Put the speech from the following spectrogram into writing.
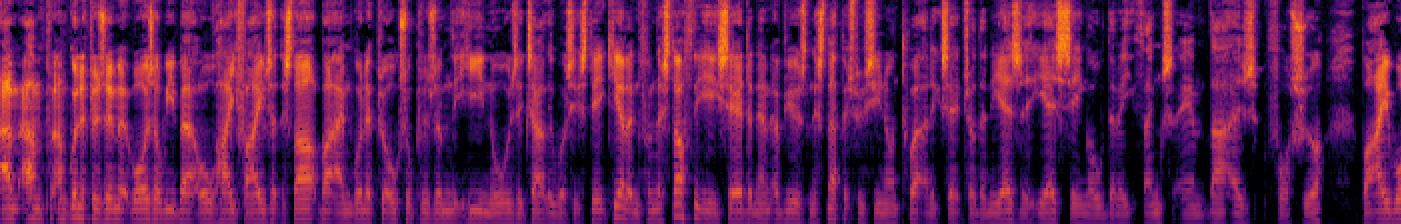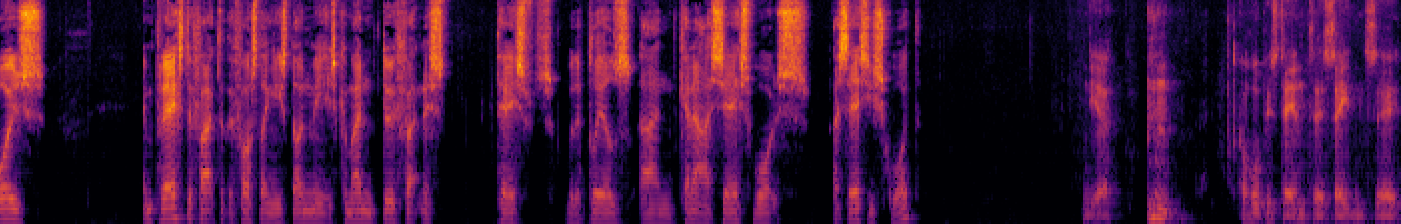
I'm, I'm, I'm going to presume it was a wee bit all high fives at the start, but I'm going to also presume that he knows exactly what's at stake here. And from the stuff that he said in interviews and the snippets we've seen on Twitter, etc., then he is he is saying all the right things. Um, that is for sure. But I was impressed the fact that the first thing he's done, mate, is come in, do fitness tests with the players, and kind of assess what's assess his squad. Yeah, I hope he's taken to the side and say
